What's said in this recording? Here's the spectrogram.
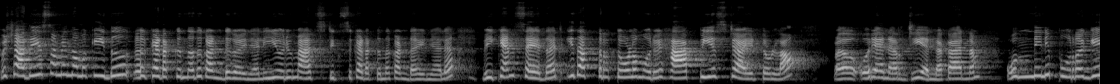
പക്ഷെ അതേസമയം നമുക്ക് ഇത് കിടക്കുന്നത് കണ്ടു കഴിഞ്ഞാൽ ഈ ഒരു മാച്ച് സ്റ്റിക്സ് കിടക്കുന്നത് കണ്ടു കഴിഞ്ഞാൽ വി ക്യാൻ സേ ദാറ്റ് ഇത് അത്രത്തോളം ഒരു ഹാപ്പിയസ്റ്റ് ആയിട്ടുള്ള ഒരു എനർജി അല്ല. കാരണം ഒന്നിന് പുറകെ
